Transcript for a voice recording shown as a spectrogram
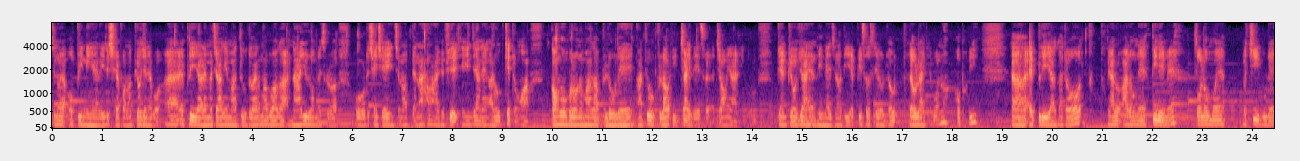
ကျွန်တော်ရဲ့ opinion လေးတစ်ချက်ပေါ့နော်ပြောချင်တယ်ပေါ့အဲ player လည်းမကြခင်မှာသူကလာသမားဘွားကအနားယူတော့မယ်ဆိုတော့ဟိုတစ်ချိန်ချိန်ကျွန်တော်ပြန်လာဟောင်းလာဖြစ်ဖြစ်ရင်ကြလည်းငါတို့ခစ်တော့ကအကောင်းဆုံးဘလုံးသမားကဘယ်လိုလဲငါတို့ဘယ်လောက်ထိကြိုက်လဲဆိုတဲ့အကြောင်းအရာတွေကိုပြန်ပြောပြတဲ့အနေနဲ့ကျွန်တော်ဒီ episode လေးကိုလုပ်လုပ်လိုက်တယ်ပေါ့နော်ဟုတ်ပါပြီအဲ player ကတော့ခင်ဗျားတို့အားလုံးလည်းသိနိုင်မယ်ဘောလုံးပွဲမကြည့်ဘူးလေ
